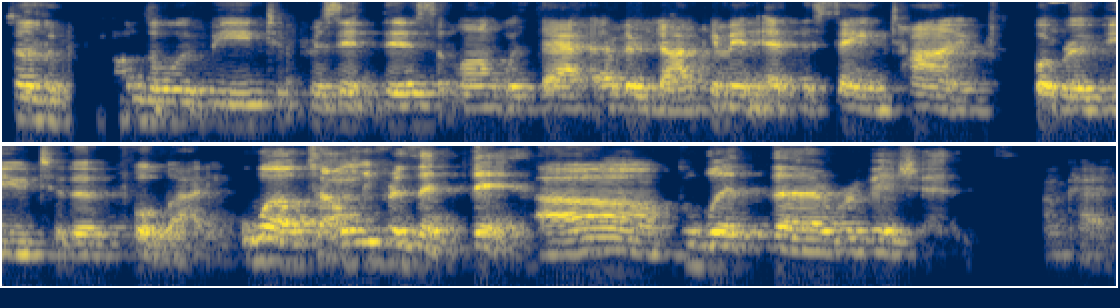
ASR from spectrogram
So the proposal would be to present this along with that other document at the same time for review to the full body. Well, to only present this Oh, with the revisions. Okay.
